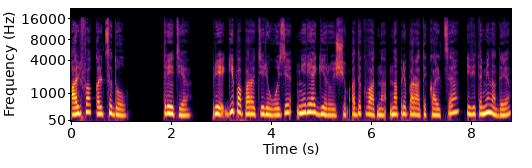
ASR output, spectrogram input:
альфа-кальцидол. Третье. При гипопаратиреозе, не реагирующем адекватно на препараты кальция и витамина D,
